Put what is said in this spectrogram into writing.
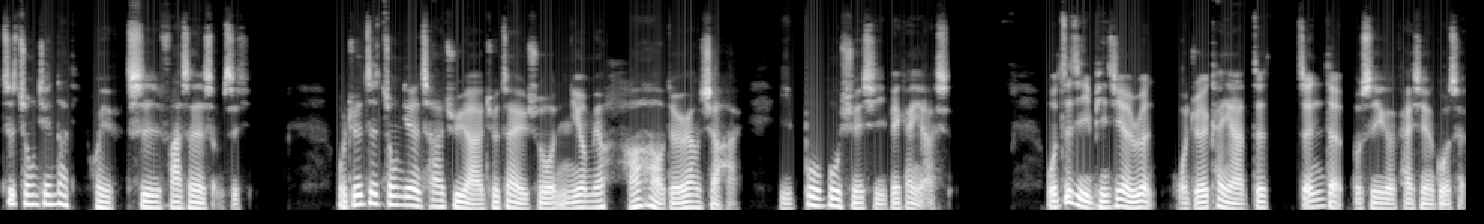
这中间到底会是发生了什么事情？我觉得这中间的差距啊，就在于说你有没有好好的让小孩一步步学习被看牙齿。我自己平心而论，我觉得看牙这真的不是一个开心的过程，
